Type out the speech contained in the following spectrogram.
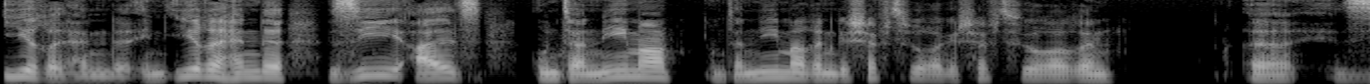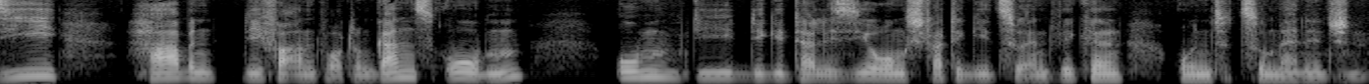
ihre Hände, in ihre Hände, Sie als Unternehmer, Unternehmerin, Geschäftsführer, Geschäftsführerin, äh, Sie haben die Verantwortung ganz oben, um die Digitalisierungsstrategie zu entwickeln und zu managen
